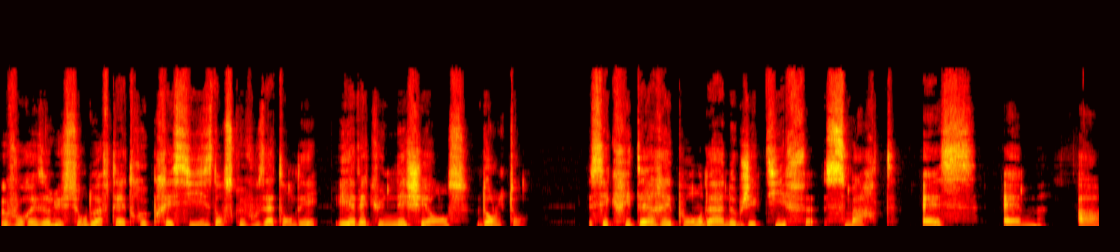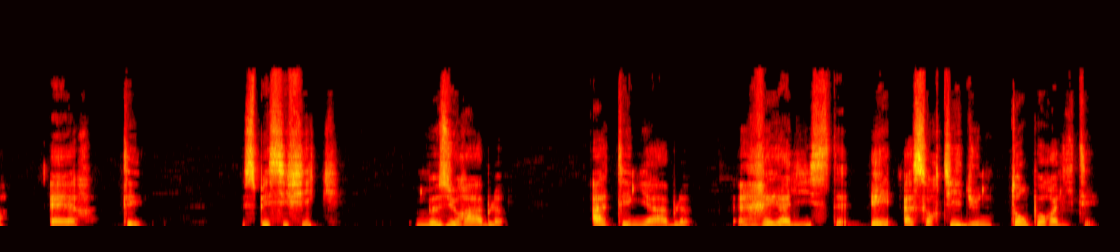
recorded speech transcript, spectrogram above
vos résolutions doivent être précises dans ce que vous attendez et avec une échéance dans le temps. Ces critères répondent à un objectif SMART. S M A R T. Spécifique, mesurable, atteignable, réaliste et assorti d'une temporalité.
